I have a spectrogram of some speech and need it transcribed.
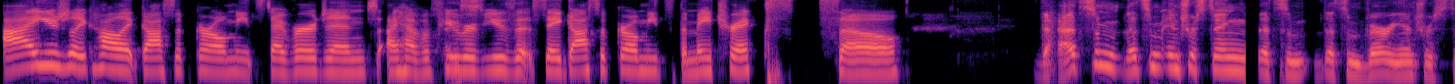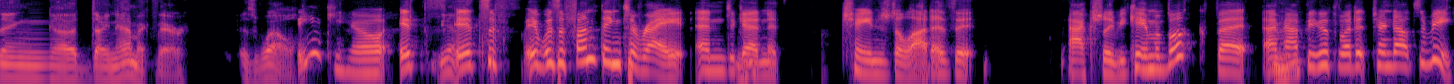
I usually call it Gossip Girl meets Divergent. I have a few nice. reviews that say Gossip Girl meets The Matrix. So that's some that's some interesting that's some that's some very interesting uh, dynamic there as well. Thank you. It's yeah. it's a it was a fun thing to write, and again, mm-hmm. it's changed a lot as it actually became a book, but I'm mm-hmm. happy with what it turned out to be.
